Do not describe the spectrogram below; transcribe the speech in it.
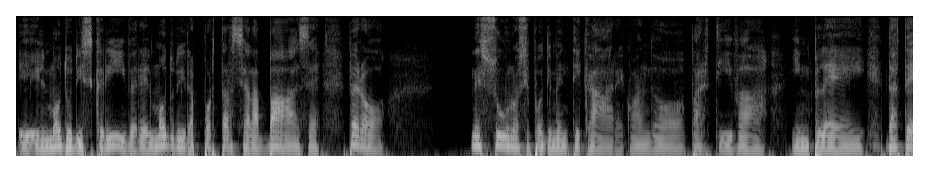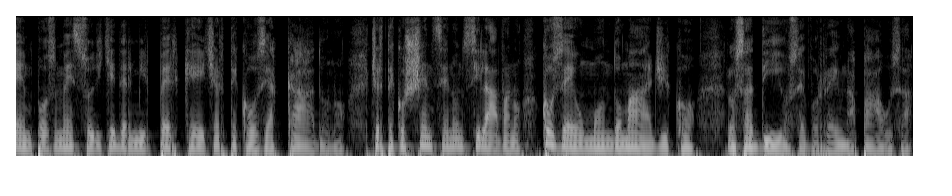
il modo di scrivere, il modo di rapportarsi alla base, però Nessuno si può dimenticare quando partiva in play. Da tempo ho smesso di chiedermi il perché certe cose accadono. Certe coscienze non si lavano. Cos'è un mondo magico? Lo sa Dio se vorrei una pausa.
